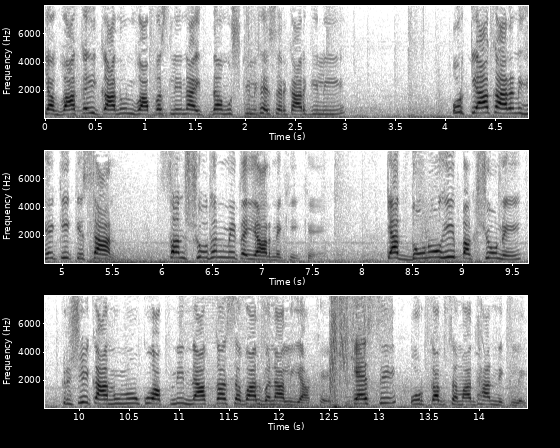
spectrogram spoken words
क्या वाकई कानून वापस लेना इतना मुश्किल है सरकार के लिए? और क्या कारण है कि किसान संशोधन में तैयार नहीं है क्या दोनों ही पक्षों ने कृषि कानूनों को अपनी नाक का सवाल बना लिया है? कैसे और कब समाधान निकले?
